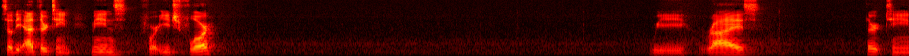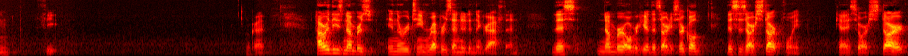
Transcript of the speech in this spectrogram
So the add 13 means for each floor, we rise 13 feet. Okay. How are these numbers in the routine represented in the graph then? This number over here that's already circled. This is our start point. Okay, so our start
